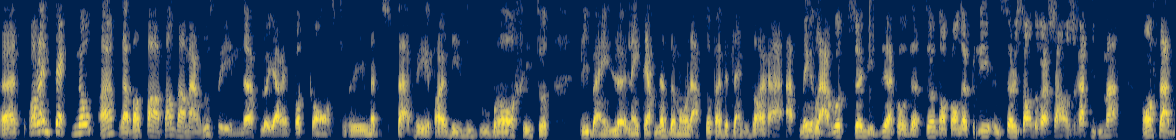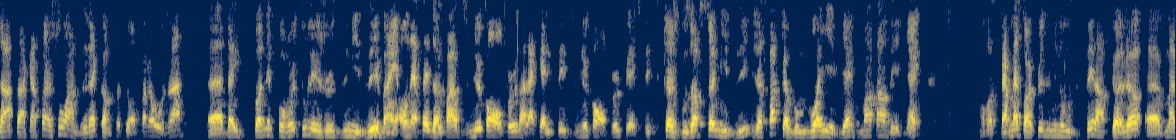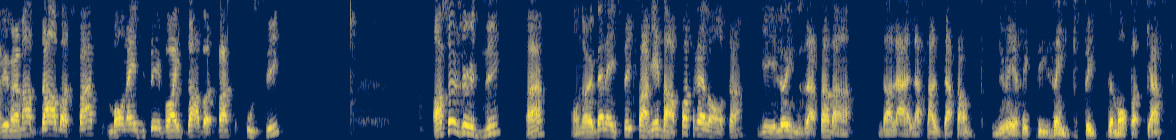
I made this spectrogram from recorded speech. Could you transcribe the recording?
Euh, petit problème techno, hein? La bande passante dans ma rue, c'est neuf, là. Il arrête pas de construire, mettre du pavé, faire des égouts, brasser tout. Puis ben l'internet de mon laptop avait de la misère à, tenir la route ce midi à cause de ça. Donc on a pris une solution de rechange rapidement. On s'adapte. Hein? Quand c'est un show en direct comme ça, puis on permet aux gens euh, d'être disponible pour eux tous les jeudis midi, ben on essaie de le faire du mieux qu'on peut, dans la qualité du mieux qu'on peut. Puis c'est ce que je vous offre ce midi. J'espère que vous me voyez bien, vous m'entendez bien. On va se permettre un peu de luminosité dans ce cas-là. Euh, vous m'avez vraiment dans votre face. Mon invité va être dans votre face aussi. En ce jeudi, hein, on a un bel invité qui s'en vient dans pas très longtemps. Il est là, il nous attend dans, dans la, salle d'attente numérique des invités de mon podcast.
